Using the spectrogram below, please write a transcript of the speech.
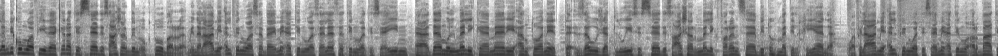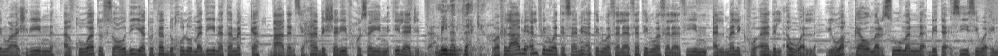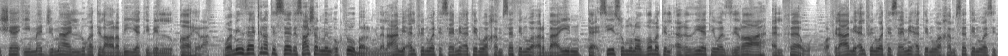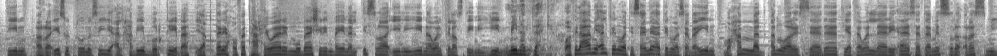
أهلا بكم وفي ذاكرة السادس عشر من أكتوبر من العام 1793 إعدام الملكة ماري أنطوانيت زوجة لويس السادس عشر ملك فرنسا بتهمة الخيانة. وفي العام 1924 القوات السعودية تدخل مدينة مكة بعد انسحاب الشريف حسين إلى جدة. من الذاكرة. وفي العام 1933 الملك فؤاد الأول يوقع مرسوما بتأسيس وإنشاء مجمع اللغة العربية بالقاهرة. ومن ذاكرة السادس عشر من أكتوبر من العام 1945 تأسيس منظمة الأغذية والزراعة الفاو. وفي العام 1965 الرئيس التونسي الحبيب بورقيبة يقترح فتح حوار مباشر بين الإسرائيليين والفلسطينيين. من الذاكرة. وفي العام 1970 محمد أنور السادات يتولى رئاسة مصر رسميا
